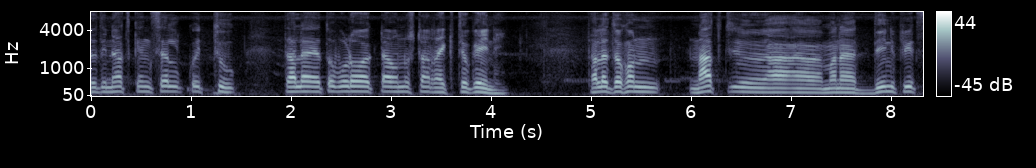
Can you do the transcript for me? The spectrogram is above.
যদি নাচ ক্যান্সেল করতুক তাহলে এত বড় একটা অনুষ্ঠান রাখতেকেই নেই। তাহলে যখন নাচ মানে দিন ফিক্স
